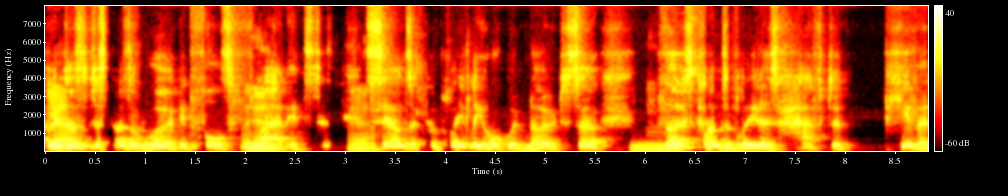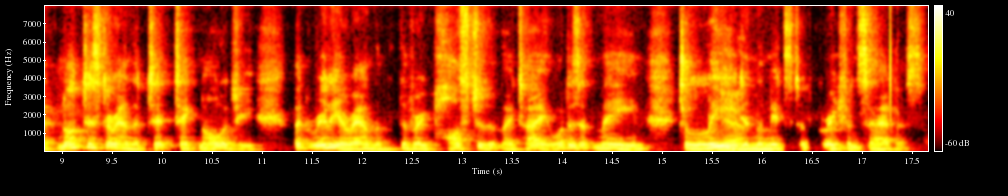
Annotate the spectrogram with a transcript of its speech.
I mean, yeah. it doesn't just doesn't work. It falls flat. Yeah. It just yeah. sounds a completely awkward note. So mm. those kinds of leaders have to pivot not just around the te- technology, but really around the, the very posture that they take. What does it mean to lead in the midst of grief and sadness?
